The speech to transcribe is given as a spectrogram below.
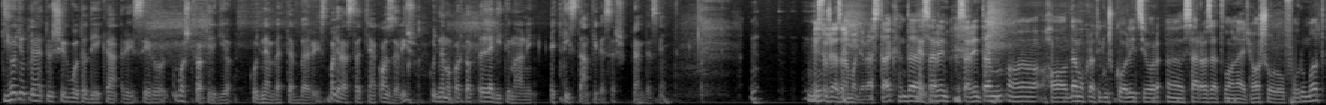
Kihagyott lehetőség volt a DK részéről, vagy stratégia, hogy nem vett ebben részt. Magyaráztatják azzal is, hogy nem akartak legitimálni egy tisztán fideszes rendezvényt. Biztos ezzel magyarázták, de ezzel. Szerint, szerintem, ha a demokratikus koalíció szervezett volna egy hasonló fórumot,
